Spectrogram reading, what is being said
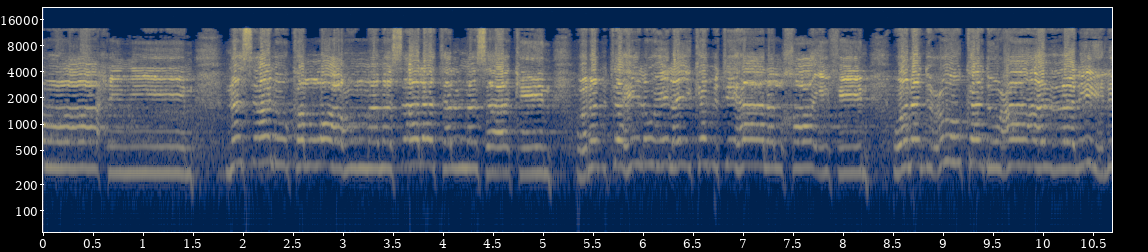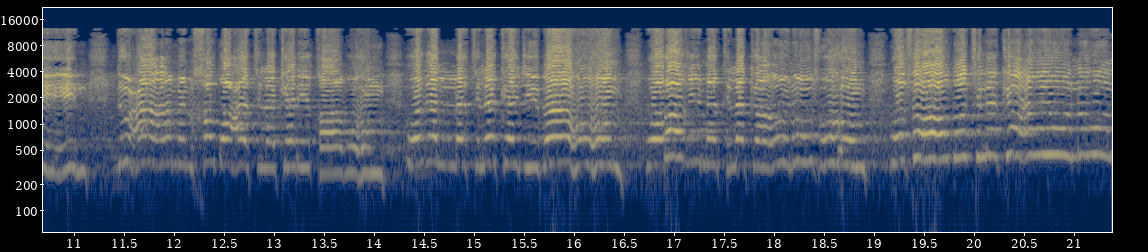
الراحمين. نسألك اللهم مسألة المساكين ونبتهل إليك ابتهال الخائفين وندعوك دعاء الذليلين. دعاء من خضعت لك رقابهم وذلت لك جباههم ورغمت لك أنوفهم وفاضت لك عيونهم.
